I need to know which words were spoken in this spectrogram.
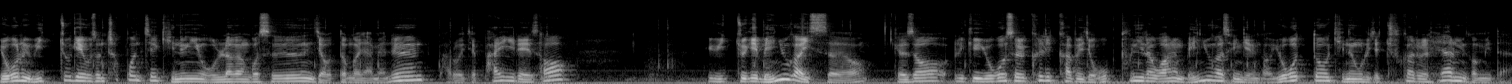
요거는 위쪽에 우선 첫 번째 기능이 올라간 것은 이제 어떤 거냐면은 바로 이제 파일에서 위쪽에 메뉴가 있어요 그래서 이렇게 요것을 클릭하면 이제 오픈이라고 하는 메뉴가 생기는 거 요것도 기능으로 이제 추가를 해야 하는 겁니다.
